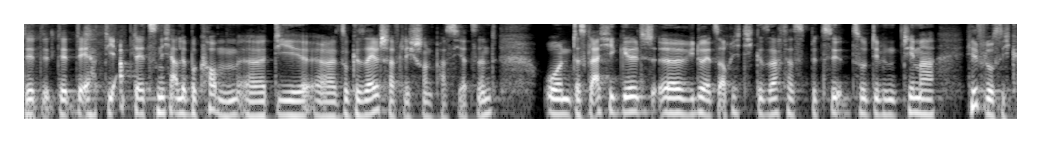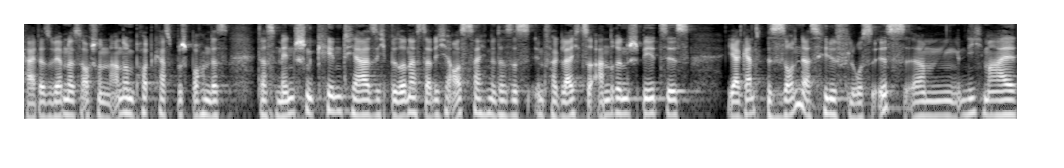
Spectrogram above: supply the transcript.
der, der, der hat die Updates nicht alle bekommen, äh, die äh, so gesellschaftlich schon passiert sind. Und das Gleiche gilt, äh, wie du jetzt auch richtig gesagt hast, zu dem Thema Hilflosigkeit. Also wir haben das auch schon in einem anderen Podcast besprochen, dass das Menschenkind ja sich besonders dadurch auszeichnet, dass es im Vergleich zu anderen Spezies ja ganz besonders hilflos ist, ähm, nicht mal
